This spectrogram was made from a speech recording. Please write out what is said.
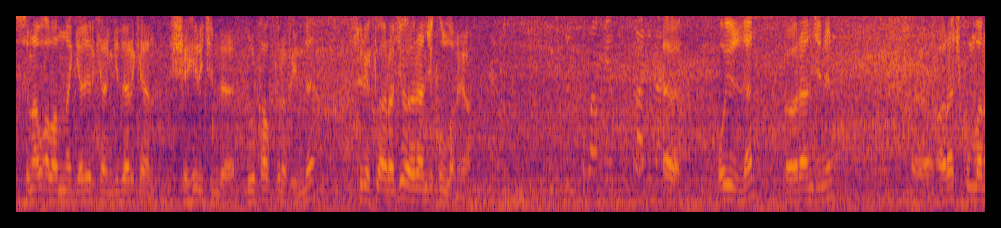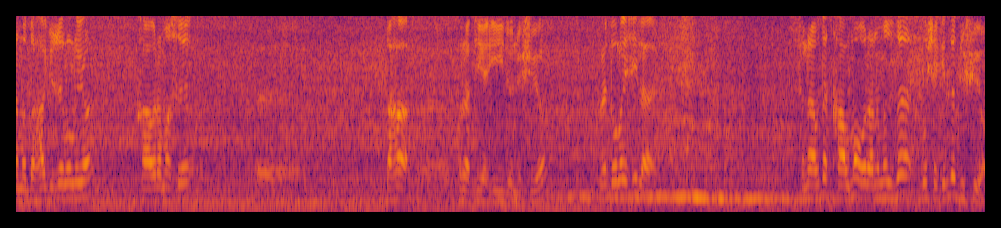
sınav alanına gelirken, giderken şehir içinde, dur kalk trafiğinde sürekli aracı öğrenci kullanıyor. Evet. Hiç siz kullanmıyorsunuz sadece ben. Evet. O yüzden öğrencinin e, araç kullanımı daha güzel oluyor. Kavraması e, daha e, pratiğe iyi dönüşüyor. Ve dolayısıyla sınavda kalma oranımız da bu şekilde düşüyor.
